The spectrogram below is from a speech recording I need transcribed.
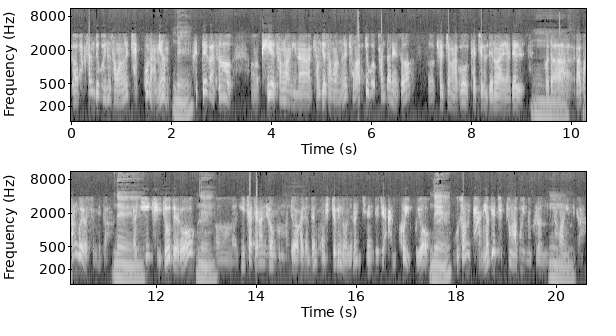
확산되고 있는 상황을 잡고 나면 네. 그때 가서 어, 피해 상황이나 경제 상황을 종합적으로 판단해서 어, 결정하고 대책을 내놓아야 될 음. 거다라고 하는 거였습니다. 네. 그러니까 이 기조대로 네. 어, 2차 재난지원금 문제와 관련된 공식적인 논의는 진행되지 않고 있고요. 네. 우선 방역에 집중하고 있는 그런 음. 상황입니다.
